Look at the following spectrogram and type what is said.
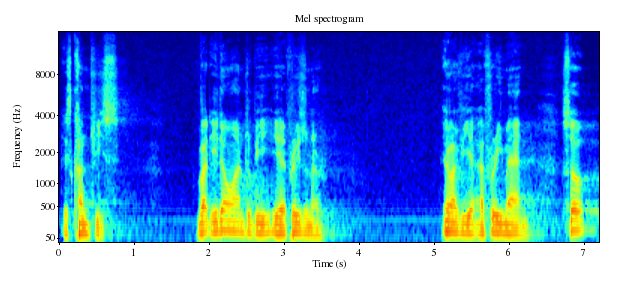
his countries. But you don't want to be a prisoner. You want to be a free man. So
